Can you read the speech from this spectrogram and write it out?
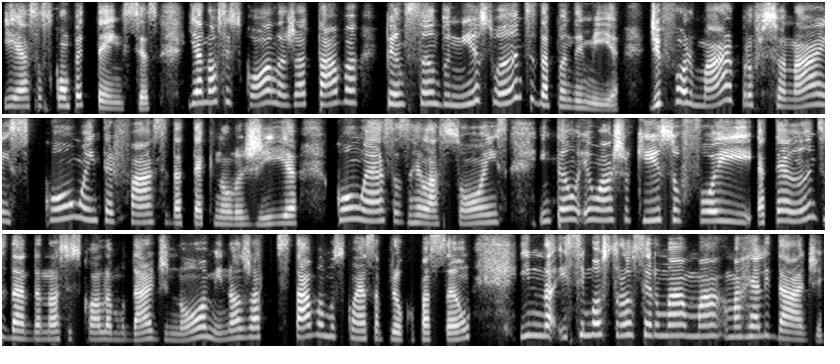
e essas competências. E a nossa escola já estava pensando nisso antes da pandemia, de formar profissionais com a interface da tecnologia, com essas relações. Então, eu acho que isso foi, até antes da, da nossa escola mudar de nome, nós já estávamos com essa preocupação e, e se mostrou ser uma, uma, uma realidade.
